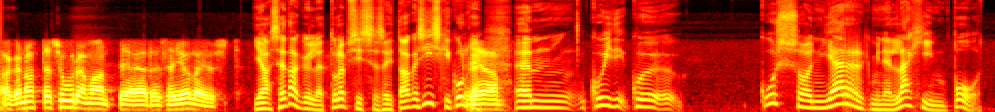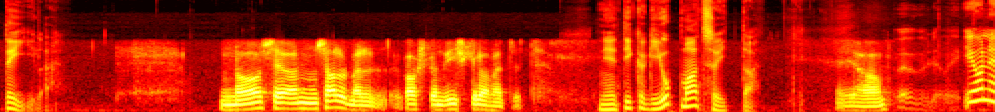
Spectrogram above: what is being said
aga noh, ta suure maantee ääres ei ole just. jah, seda küll, et tuleb sisse sõita, aga siiski, kuulge, ähm, kui, kui, kus on järgmine lähim pood teile? no see on Salmel kakskümmend viis kilomeetrit. nii et ikkagi jupp maad sõita? jaa Joone,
